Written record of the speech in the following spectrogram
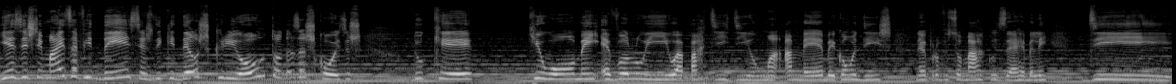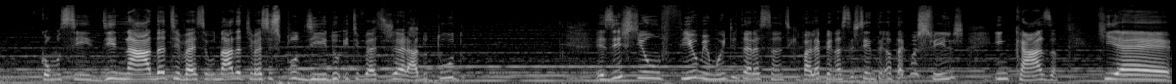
e existem mais evidências de que Deus criou todas as coisas do que que o homem evoluiu a partir de uma ameba e como diz né, o professor Marcos Erbelin de como se de nada tivesse o nada tivesse explodido e tivesse gerado tudo. Existe um filme muito interessante que vale a pena assistir até com os filhos em casa, que é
